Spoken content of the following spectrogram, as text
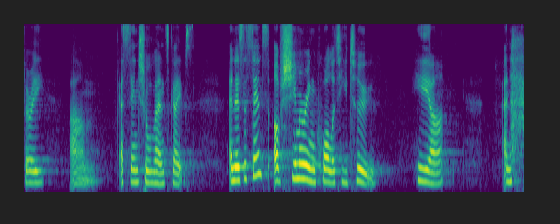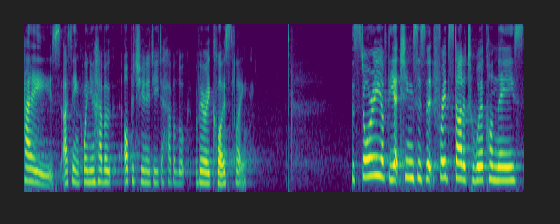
very um, essential landscapes. And there's a sense of shimmering quality too here and haze, I think, when you have an opportunity to have a look very closely. The story of the etchings is that Fred started to work on these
